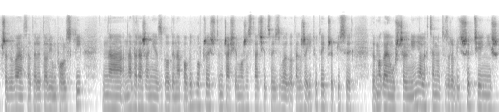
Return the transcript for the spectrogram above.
przebywając na terytorium Polski na, na wyrażenie zgody na pobyt, bo przecież w tym czasie może stać się coś złego. Także i tutaj przepisy wymagają uszczelnienia, ale chcemy to zrobić szybciej niż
